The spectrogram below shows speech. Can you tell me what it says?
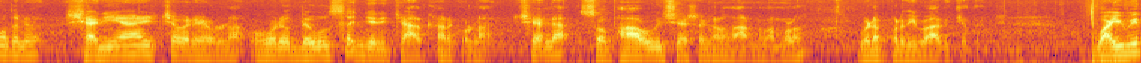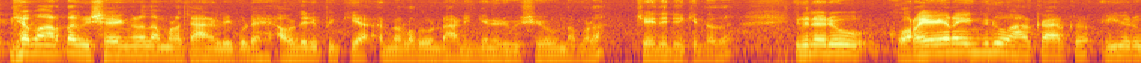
മുതൽ ശനിയാഴ്ച വരെയുള്ള ഓരോ ദിവസം ജനിച്ച ആൾക്കാർക്കുള്ള ചില സ്വഭാവവിശേഷങ്ങളാണ് നമ്മൾ ഇവിടെ പ്രതിപാദിച്ചത്. വൈവിധ്യമാർന്ന വിഷയങ്ങൾ നമ്മുടെ ചാനലിൽ കൂടെ അവതരിപ്പിക്കുക എന്നുള്ളതുകൊണ്ടാണ് ഇങ്ങനൊരു വിഷയവും നമ്മൾ ചെയ്തിരിക്കുന്നത്. ഇതിലൊരു കുറേയേറെയെങ്കിലും ആൾക്കാർക്ക് ഈ ഒരു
